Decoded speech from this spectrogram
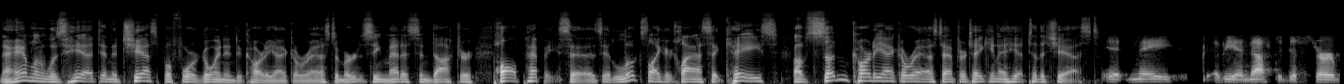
Now, Hamlin was hit in the chest before going into cardiac arrest. Emergency medicine doctor Paul Pepe says it looks like a classic case of sudden cardiac arrest after taking a hit to the chest. It may be enough to disturb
